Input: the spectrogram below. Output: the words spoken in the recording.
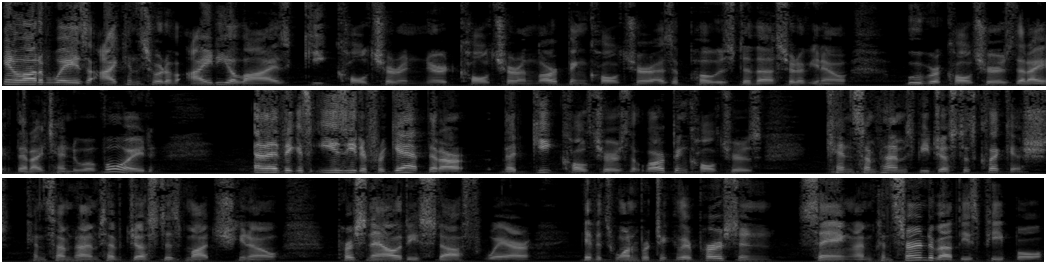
in a lot of ways I can sort of idealize geek culture and nerd culture and LARPing culture as opposed to the sort of you know uber cultures that I that I tend to avoid, and I think it's easy to forget that our that geek cultures, that LARPing cultures, can sometimes be just as cliquish, can sometimes have just as much, you know, personality stuff where if it's one particular person saying, I'm concerned about these people,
